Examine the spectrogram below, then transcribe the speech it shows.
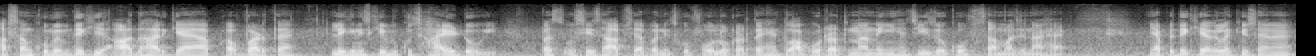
अब शंकु में भी देखिए, आधार क्या है, आपका वर्थ है, लेकिन इसकी भी कुछ हाइट होगी, बस उसी हिसाब से अपन इसको फॉलो करते हैं तो आपको रटना नहीं है, चीज़ों को समझना है। यहाँ पर देखिए अगला क्वेश्चन है,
